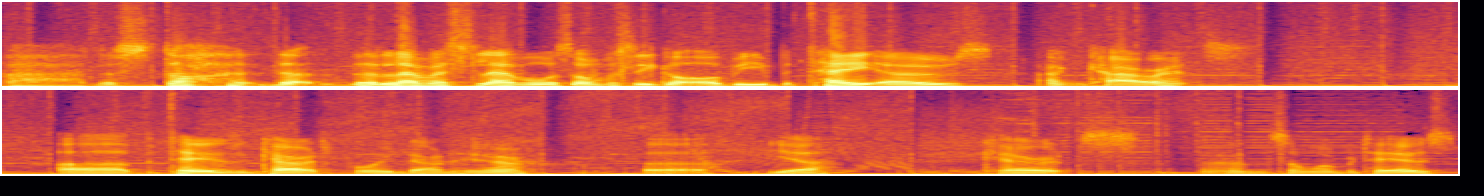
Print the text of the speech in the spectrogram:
uh, the the, the lowest level has obviously got to be potatoes and carrots uh, potatoes and carrots probably down here. Uh, yeah carrots and some more potatoes.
